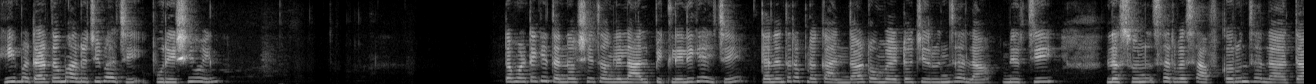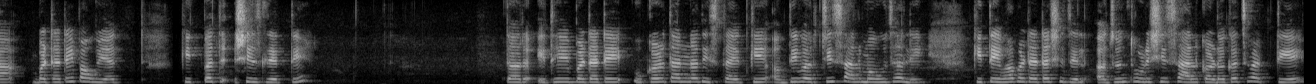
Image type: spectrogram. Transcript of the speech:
ही मटार दम आलूची भाजी पुरेशी होईल. टमाटे घेताना असे चांगले लाल पिकलेली घ्यायचे. त्यानंतर आपला कांदा टोमॅटो चिरून झाला. मिरची लसूण सर्व साफ करून झाला. आता बटाटे पाहूयात. कितपत शिजलेत ते? तर इथे बटाटे उकळताना दिसत आहेत की अगदी वरची साल मऊ झाली की तेव्हा बटाटा शिजेल. अजून थोडीशी साल कडकच वाटते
